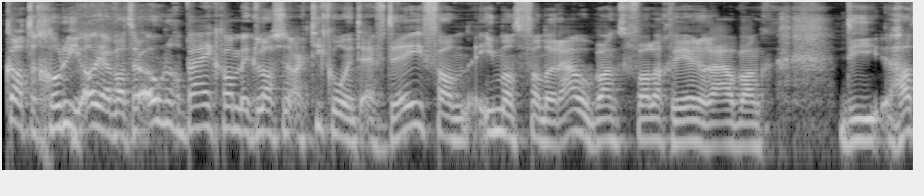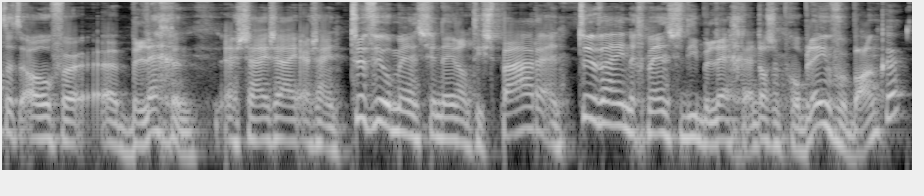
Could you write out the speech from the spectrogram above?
categorie. Oh ja, wat er ook nog bij kwam. Ik las een artikel in het FD van iemand van de Rabobank, toevallig weer de Rabobank. Die had het over uh, beleggen. Er, zij zei, er zijn te veel mensen in Nederland die sparen en te weinig mensen die beleggen. En dat is een probleem voor banken.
